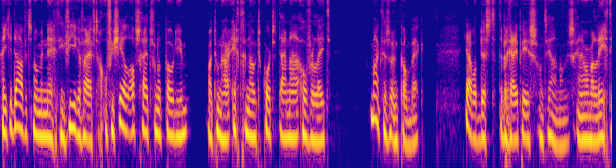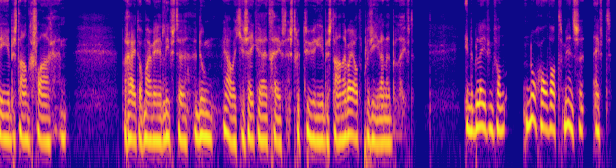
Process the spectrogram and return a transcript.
Eindje Davids nam in 1954 officieel afscheid van het podium, maar toen haar echtgenoot kort daarna overleed, maakte ze een comeback. Ja, wat best te begrijpen is, want ja, dan is er geen enorme leegte in je bestaan geslagen. En dan ga je toch maar weer het liefste doen ja, wat je zekerheid geeft en structuur in je bestaan. En waar je altijd plezier aan hebt beleefd. In de beleving van nogal wat mensen heeft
